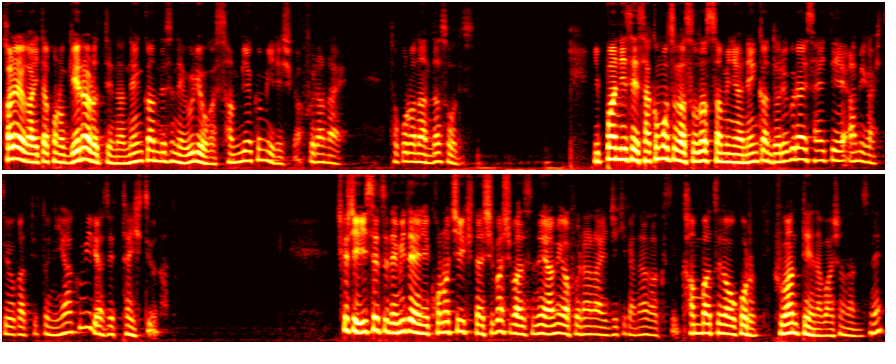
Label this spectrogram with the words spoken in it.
彼らがいたこのゲラルっていうのは年間ですね、雨量が300ミリしか降らないところなんだそうです。一般にせ作物が育つためには年間どれぐらい最低雨が必要かというと200ミリは絶対必要だと。しかし一節で見たようにこの地域というのはしばしばですね雨が降らない時期が長く干ばつが起こる不安定な場所なんですね。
